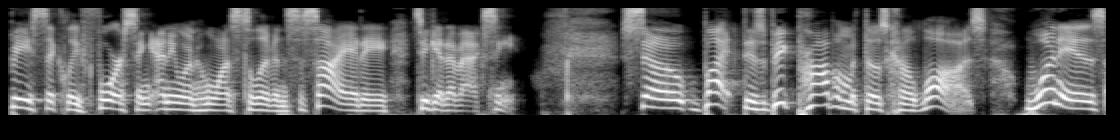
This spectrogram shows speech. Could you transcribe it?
basically forcing anyone who wants to live in society to get a vaccine. So, but there's a big problem with those kind of laws. One is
